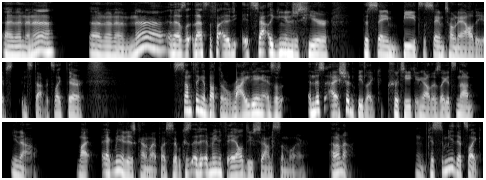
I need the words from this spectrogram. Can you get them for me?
na na na, na na na, and that's, that's the, it's like you can just hear the same beats, the same tonality of and stuff. It's like they're something about the writing and and this I shouldn't be like critiquing others. Like it's not you know my I mean it is kind of my place because I mean if they all do sound similar, I don't know. Because hmm, to me, that's like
